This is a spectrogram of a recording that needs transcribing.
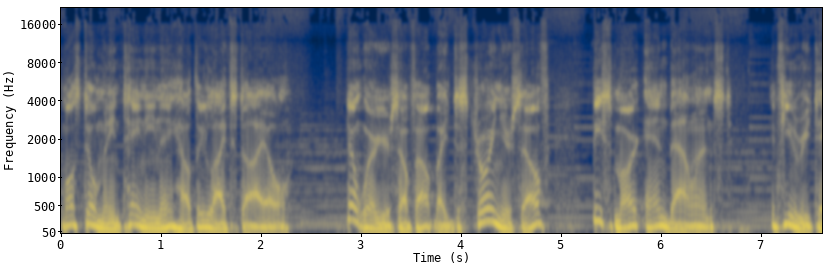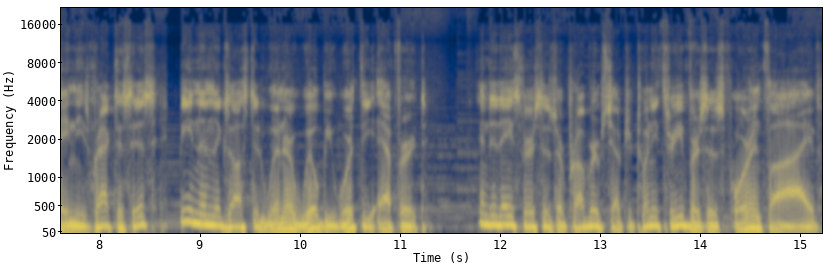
while still maintaining a healthy lifestyle. Don't wear yourself out by destroying yourself. Be smart and balanced. If you retain these practices, being an exhausted winner will be worth the effort. And today's verses are Proverbs chapter 23, verses 4 and 5.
